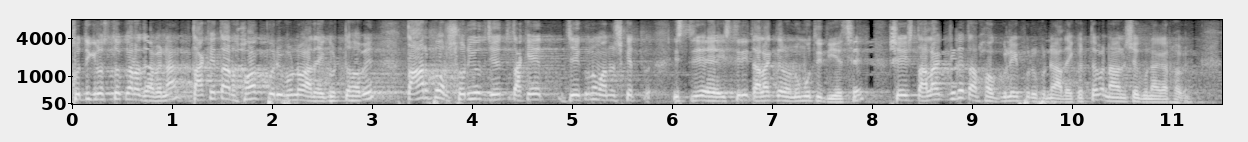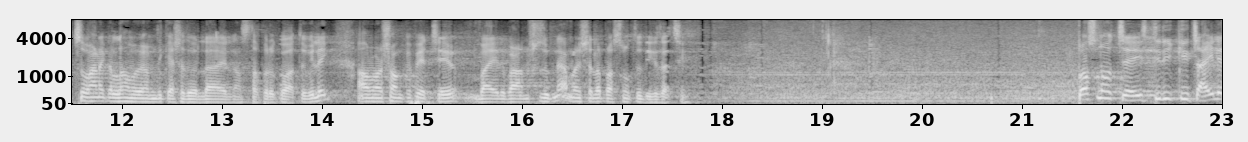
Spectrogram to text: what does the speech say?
ক্ষতিগ্রস্ত করা যাবে না, তাকে তার হক পরিপূর্ণ আদায় করতে হবে। তারপর শরীয়ত যেহেতু তাকে যে কোনো মানুষকে স্ত্রী তালাক দেওয়ার অনুমতি দিয়েছে, সেই তালাক দিলে তার হকগুলি পরিপূর্ণ আদায় করতে হবে, নাহলে সে গুণাগার হবে। সোহানাক আল্লাহ আহমদিক আসাদুল্লাহ নাস্তাফর কাতুবিলাই আমরা সংক্ষেপে চেয়ে বাইরে বাড়ানোর সুযোগ নেই, আমরা ইনশাল্লাহ প্রশ্ন উত্তর দিকে যাচ্ছি। প্রশ্ন হচ্ছে স্ত্রী কি চাইলে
